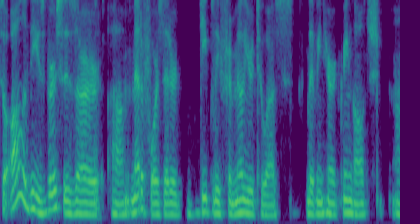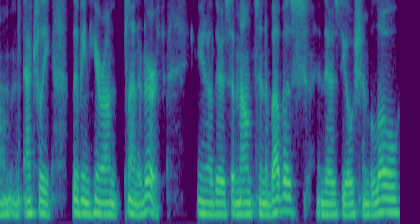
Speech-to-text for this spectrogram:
So, all of these verses are um, metaphors that are deeply familiar to us living here at Green Gulch, um, actually living here on planet Earth. You know, there's a mountain above us, and there's the ocean below,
